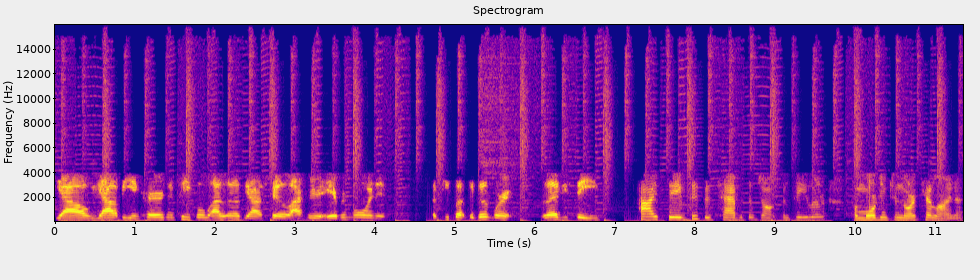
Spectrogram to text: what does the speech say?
Y'all, y'all be encouraging people. I love y'all show. I hear it every morning. So keep up the good work. Love you, Steve. Hi, Steve. This is Tabitha Johnson Peeler from Morganton, North Carolina.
